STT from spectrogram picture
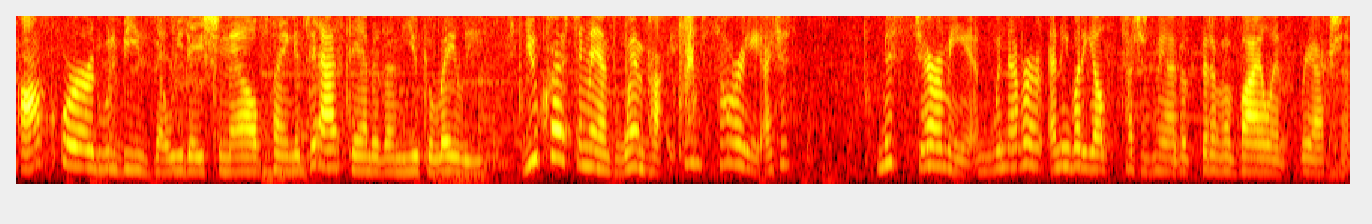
Awkward would be Zooey Deschanel playing a jazz standard on the ukulele. You crushed a man's windpipe. I'm sorry. I just miss Jeremy, and whenever anybody else touches me, I have a bit of a violent reaction.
